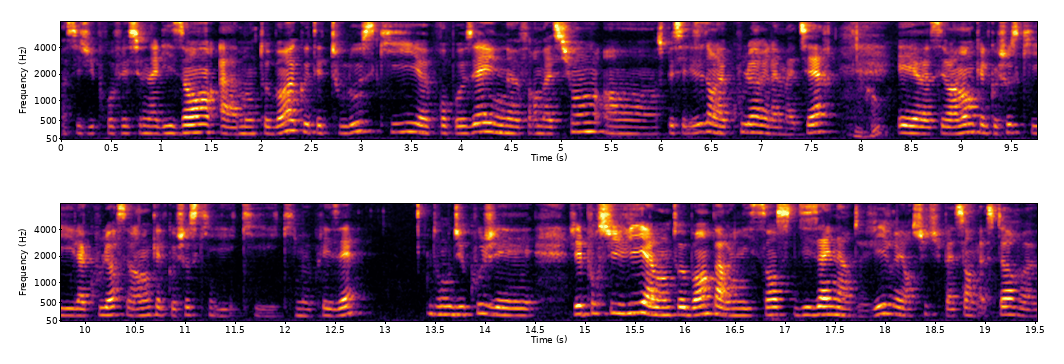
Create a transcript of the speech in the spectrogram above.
Institut professionnalisant à Montauban, à côté de Toulouse, qui proposait une formation en, spécialisée dans la couleur et la matière. D'accord. Et c'est vraiment quelque chose qui, la couleur, c'est vraiment quelque chose qui, qui, qui me plaisait. Donc du coup, j'ai poursuivi à Montauban par une licence design art de vivre et ensuite je suis passée en master euh,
